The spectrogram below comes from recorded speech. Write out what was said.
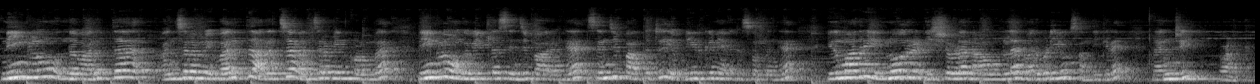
நீங்களும் இந்த வறுத்த வஞ்சர மீன் வறுத்து அரைச்ச வஞ்சர மீன் குழம்ப நீங்களும் உங்கள் வீட்டில் செஞ்சு பாருங்கள் செஞ்சு பார்த்துட்டு எப்படி இருக்குன்னு எனக்கு சொல்லுங்கள் இது மாதிரி இன்னொரு டிஷ்ஷோட நான் உங்களை மறுபடியும் சந்திக்கிறேன். நன்றி வணக்கம்.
